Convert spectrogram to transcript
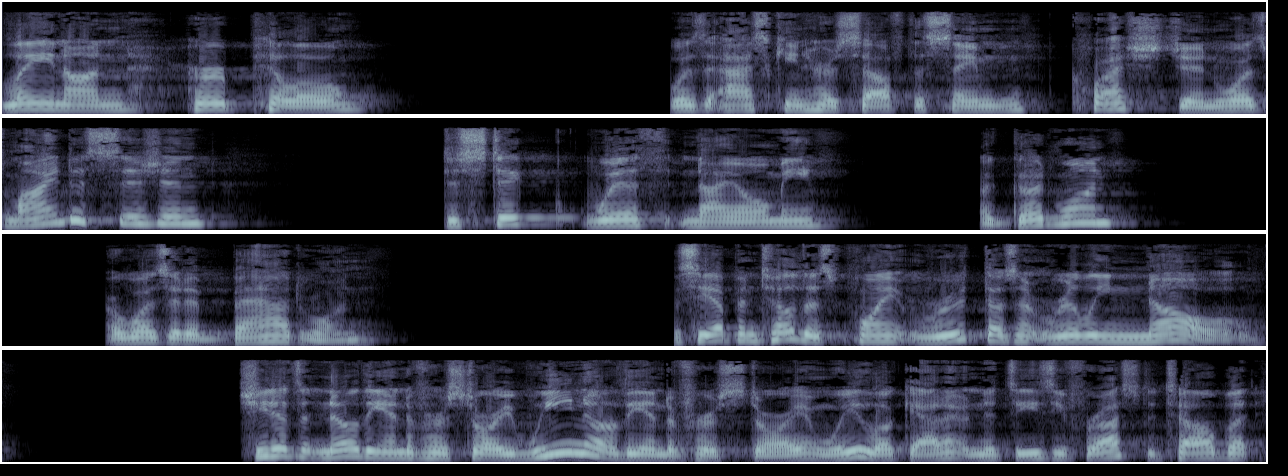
laying on her pillow was asking herself the same question Was my decision to stick with Naomi a good one or was it a bad one? See, up until this point, Ruth doesn't really know she doesn't know the end of her story. We know the end of her story, and we look at it, and it's easy for us to tell, but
